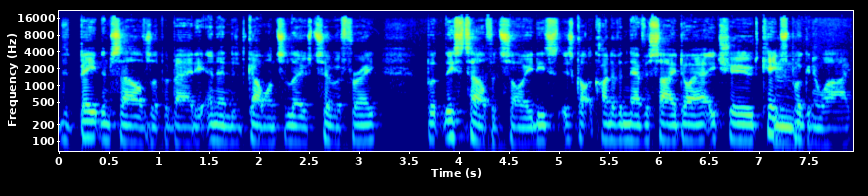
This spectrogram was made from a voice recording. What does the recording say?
they'd beat themselves up about it and then they'd go on to lose two or three. But this Telford side, he's, he's got kind of a never say die attitude, keeps plugging away,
